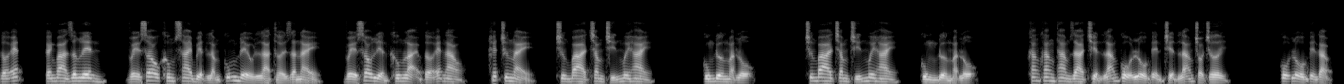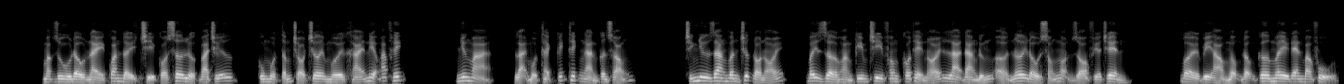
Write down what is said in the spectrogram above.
Ts canh ba dâng lên, về sau không sai biệt lắm cũng đều là thời gian này, về sau liền không lại ts nào. Hết chương này, chương ba trăm chín mươi hai. Cùng đường mặt lộ. Chương ba trăm chín mươi hai, cùng đường mặt lộ. Khăng khăng tham gia triển lãm cổ lộ biển triển lãm trò chơi. Cổ lộ biển gặp. Mặc dù đầu này quan đẩy chỉ có sơ lược ba chữ, cùng một tấm trò chơi mới khái niệm áp phích, nhưng mà, lại một thạch kích thích ngàn cơn sóng chính như giang vân trước đó nói, bây giờ hoàng kim chi phong có thể nói là đang đứng ở nơi đầu sóng ngọn gió phía trên. Bởi vì ảo mộng động cơ mây đen bao phủ,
